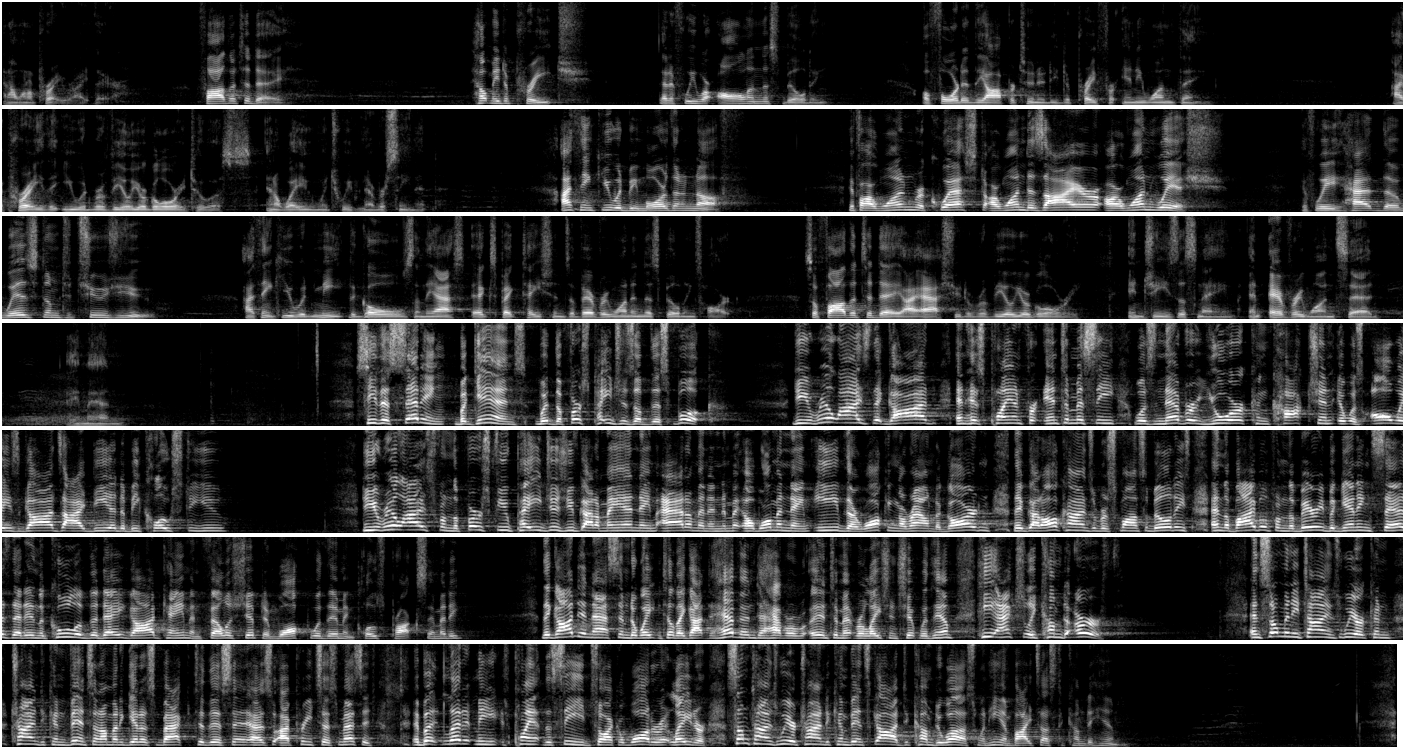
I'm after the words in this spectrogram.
And I want to pray right there. Father, today, help me to preach that if we were all in this building, afforded the opportunity to pray for any one thing, I pray that you would reveal your glory to us in a way in which we've never seen it. I think you would be more than enough if our one request, our one desire, our one wish, if we had the wisdom to choose you, I think you would meet the goals and the expectations of everyone in this building's heart. So, Father, today I ask you to reveal your glory in Jesus' name. And everyone said, Amen. Amen. See, the setting begins with the first pages of this book. Do you realize that God and His plan for intimacy was never your concoction? It was always God's idea to be close to you? Do you realize from the first few pages you've got a man named Adam and a woman named Eve? They're walking around a garden. They've got all kinds of responsibilities. And the Bible from the very beginning says that in the cool of the day, God came and fellowshipped and walked with them in close proximity. That God didn't ask them to wait until they got to heaven to have an intimate relationship with Him. He actually come to earth. And so many times we are con- trying to convince, and I'm going to get us back to this as I preach this message, but let it me plant the seed so I can water it later. Sometimes we are trying to convince God to come to us when He invites us to come to Him.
